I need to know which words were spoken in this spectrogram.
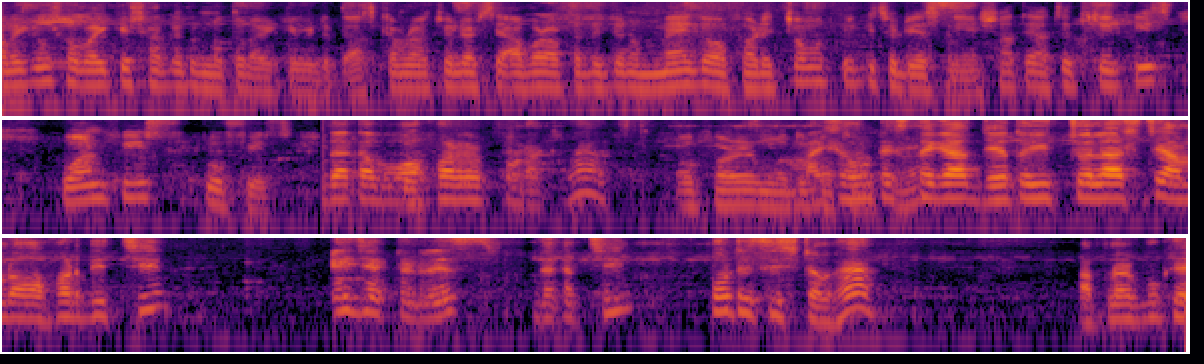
আলাইকুম সবাইকে স্বাগত নতুন আরেকটি ভিডিওতে। আজকে আমরা চলে আসছি আবার আপনাদের জন্য মেগা অফারে চমৎকার কিছু ড্রেস নিয়ে। সাথে আছে three piece one piece two piece দেখাবো অফারের প্রোডাক্ট হ্যাঁ? অফারের মধ্যে মাইশা হোম টেক্স থেকে যেহেতু ঈদ চলে আসছে আমরা অফার দিচ্ছি। এই যে একটা ড্রেস দেখাচ্ছি কোটি সিস্টেম হ্যাঁ? আপনার বুকে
